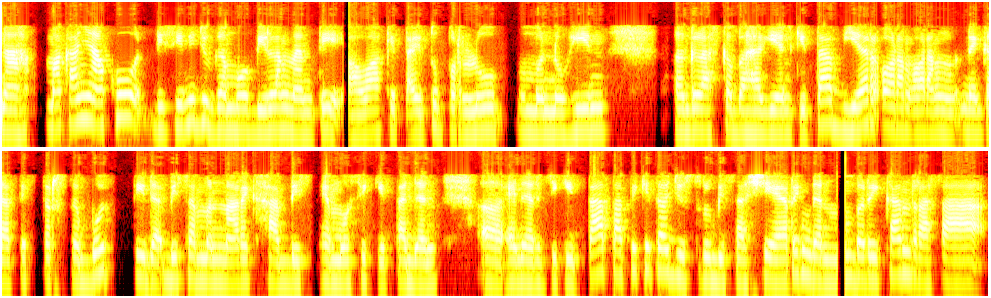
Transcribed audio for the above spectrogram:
Nah, makanya aku di sini juga mau bilang nanti bahwa kita itu perlu memenuhi uh, gelas kebahagiaan kita biar orang-orang negatif tersebut tidak bisa menarik habis emosi kita dan uh, energi kita tapi kita justru bisa sharing dan memberikan rasa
